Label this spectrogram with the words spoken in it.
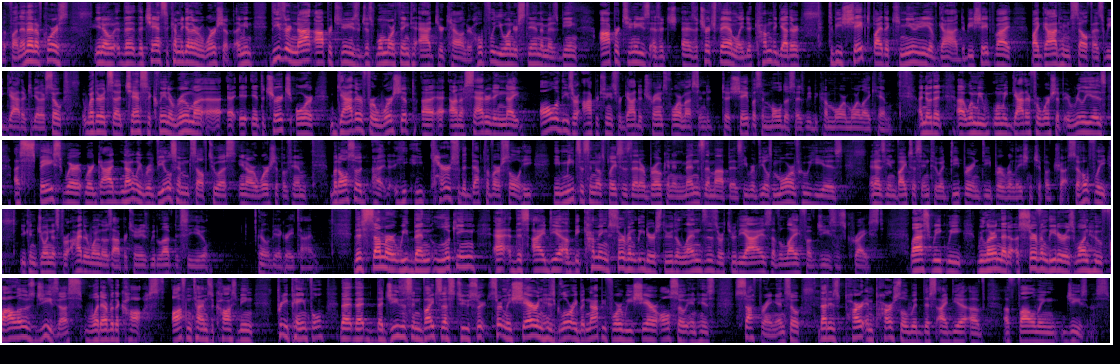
the fun. And then, of course, you know, the, the chance to come together and worship. I mean, these are not opportunities of just one more thing to add to your calendar. Hopefully, you understand them as being opportunities as a, as a church family to come together, to be shaped by the community of God, to be shaped by, by God Himself as we gather together. So, whether it's a chance to clean a room uh, uh, at the church or gather for worship uh, on a Saturday night, all of these are opportunities for God to transform us and to, shape us and mold us as we become more and more like Him. I know that uh, when, we, when we gather for worship, it really is a space where, where God not only reveals Himself to us in our worship of Him, but also uh, he, he cares for the depth of our soul. He, he meets us in those places that are broken and mends them up as He reveals more of who He is and as He invites us into a deeper and deeper relationship of trust. So hopefully you can join us for either one of those opportunities. We'd love to see you. It'll be a great time. This summer, we've been looking at this idea of becoming servant leaders through the lenses or through the eyes of the life of Jesus Christ. Last week, we, we learned that a servant leader is one who follows Jesus, whatever the cost. Oftentimes, the cost being pretty painful, that, that, that Jesus invites us to cer- certainly share in his glory, but not before we share also in his suffering. And so that is part and parcel with this idea of, of following Jesus.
